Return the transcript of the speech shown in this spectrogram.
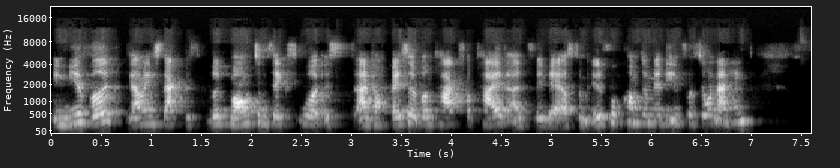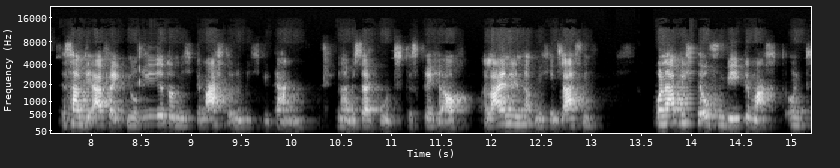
in mir wirkt. Ja, wenn ich sage, das wirkt morgens um 6 Uhr, ist einfach besser über den Tag verteilt, als wenn der erst um 11 Uhr kommt und mir die Infusion anhängt. Das haben die einfach ignoriert und nicht gemacht und dann bin ich gegangen. Dann habe ich gesagt, gut, das kriege ich auch alleine hin, habe mich entlassen und habe mich auf den Weg gemacht. Und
